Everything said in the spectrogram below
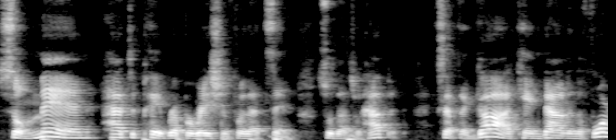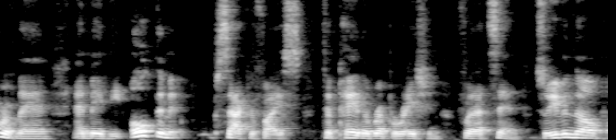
So man had to pay reparation for that sin. So that's what happened. Except that God came down in the form of man and made the ultimate sacrifice to pay the reparation for that sin. So even though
